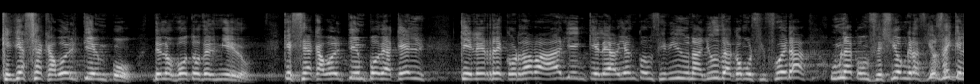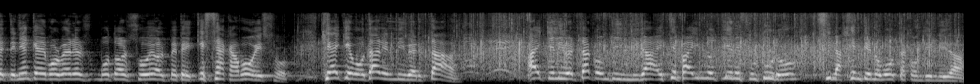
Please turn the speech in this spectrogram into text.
que ya se acabó el tiempo de los votos del miedo, que se acabó el tiempo de aquel que le recordaba a alguien que le habían concedido una ayuda como si fuera una concesión graciosa y que le tenían que devolver el voto al PSOE o al PP, que se acabó eso, que hay que votar en libertad, hay que libertad con dignidad. Este país no tiene futuro si la gente no vota con dignidad.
